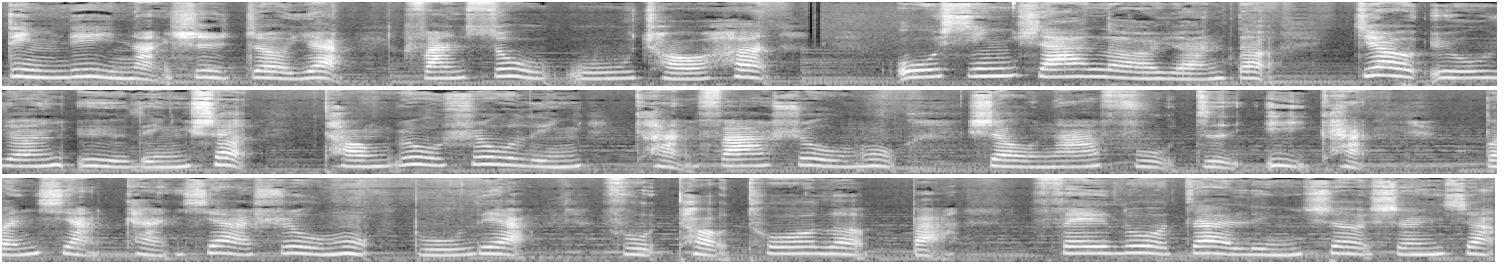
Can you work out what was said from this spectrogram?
定力乃是这样：凡素无仇恨。无心杀了人的，就如人与邻舍同入树林砍伐树木，手拿斧子一砍，本想砍下树木，不料斧头脱了把，飞落在邻舍身上，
